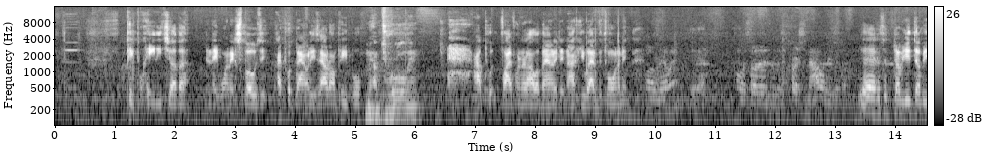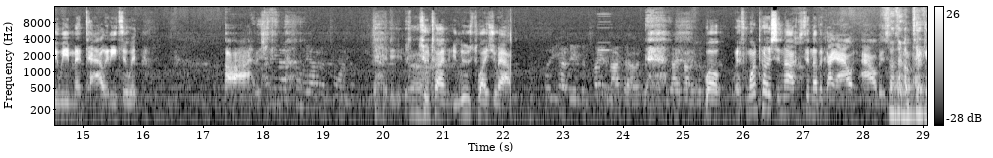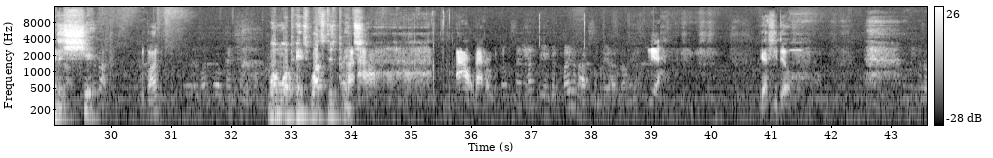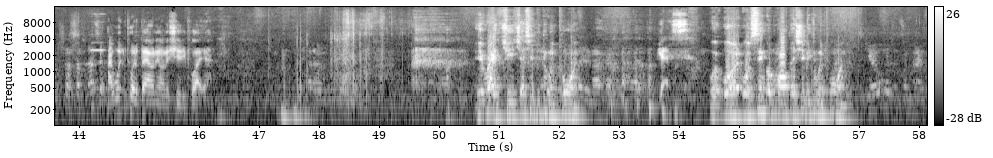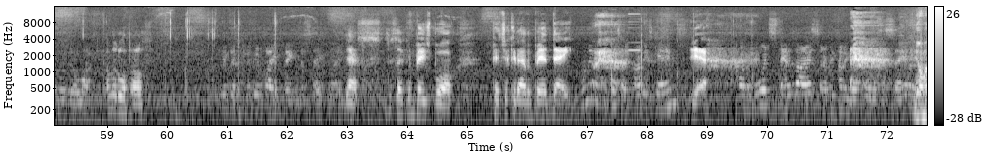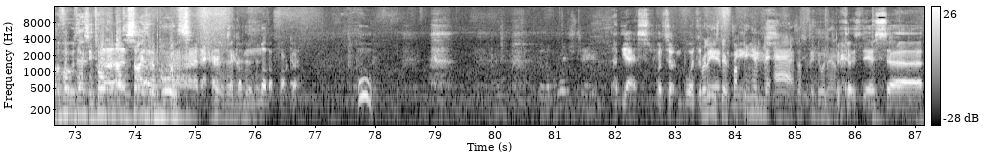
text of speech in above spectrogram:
People hate each other and they want to expose it. I put bounties out on people. I mean, I'm drooling. I'll put $500 bounty to knock you out of the tournament. Oh, really? Yeah. Oh, so there's, there's personality stuff. Yeah, there's a WWE mentality to it. Ah, this, How do you knock somebody out of a tournament? two times you lose twice, you're out. So you gotta be a good player to knock out. If the guy's not a good Well, if one person knocks another guy out, out is Sounds like I'm taking a shit. You done? One more pinch One more pinch. Watch this pinch. Ow, that hurt. I'm saying you have to be a good player to knock somebody out, don't you? Yeah. Yes, you do. Because I'm sure that's it. I wouldn't put a bounty on a shitty player. You're right, Cheech. I should be doing porn. to knock out a good player. Yes. Or, or, or single malt. I should be doing porn. Skill or is it sometimes a little of luck? A little of both. Because if a good player can make a mistake, right? Yes. Just like in baseball, pitcher could have a bad day. Let me ask you a question. On these games, Yeah. are the boards standardized so every time you go through it is the same? Yo, motherfucker was actually talking about the size of the boards. Ah, that hurts like a motherfucker. Whew. Do boards paid? Yes, but certain boards are Release, banned they're fucking him in the ass. That's what they're doing to him. because there's uh,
